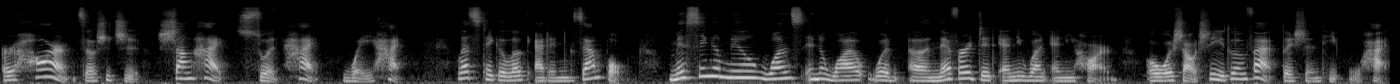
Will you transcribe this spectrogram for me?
而 harm 则是指伤害、损害、危害。Let's take a look at an example. Missing a meal once in a while would uh, never did anyone any harm. 偶尔少吃一顿饭对身体无害。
